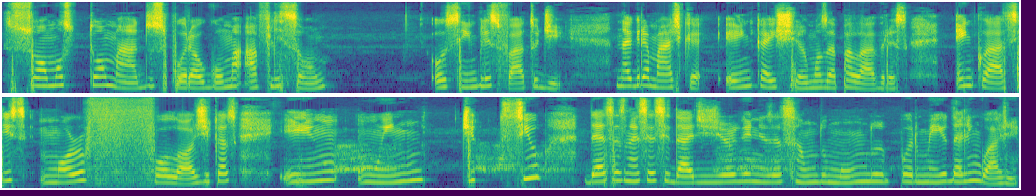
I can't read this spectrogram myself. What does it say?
somos tomados por alguma aflição. O simples fato de, na gramática, encaixamos as palavras em classes morfológicas em um indício dessas necessidades de organização do mundo por meio da linguagem,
